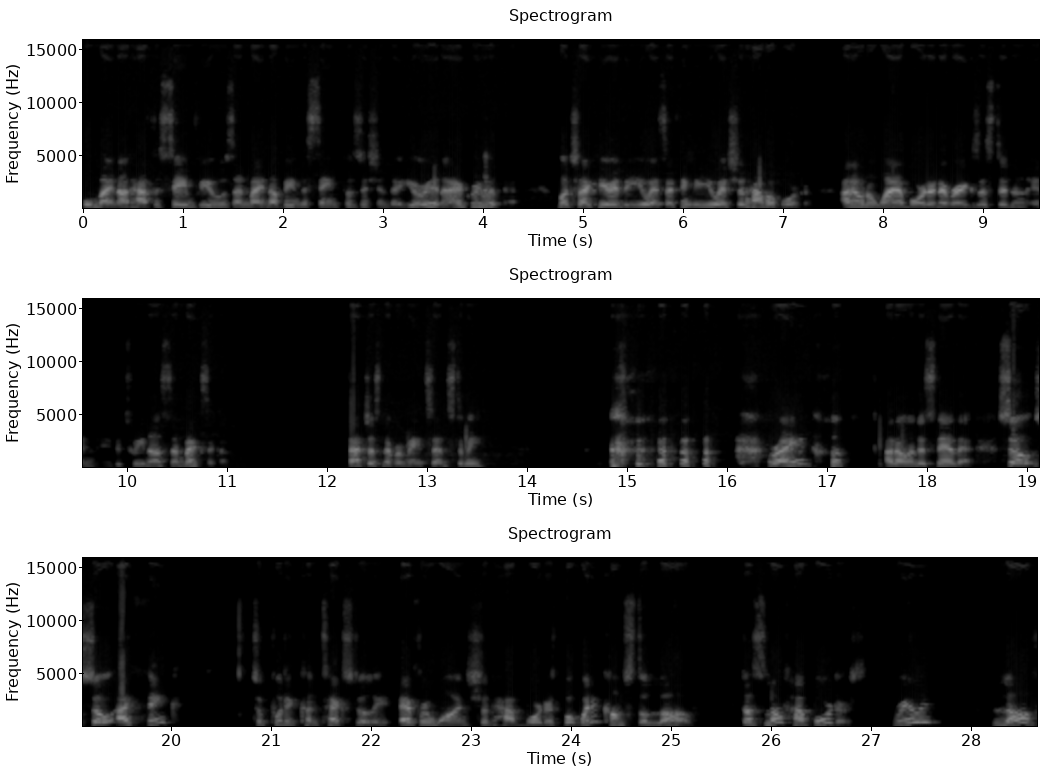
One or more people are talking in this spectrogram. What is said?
who might not have the same views and might not be in the same position that you're in. I agree with that. Much like here in the US, I think the US should have a border. I don't know why a border never existed in, in between us and Mexico. That just never made sense to me. right? I don't understand that. So so I think to put it contextually, everyone should have borders. But when it comes to love, does love have borders? Really? Love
